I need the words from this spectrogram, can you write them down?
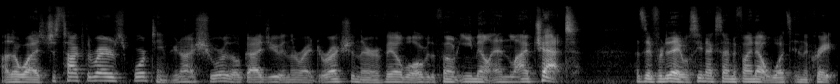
Otherwise, just talk to the rider support team. If you're not sure, they'll guide you in the right direction. They're available over the phone, email, and live chat. That's it for today. We'll see you next time to find out what's in the crate.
